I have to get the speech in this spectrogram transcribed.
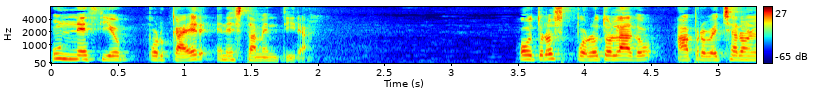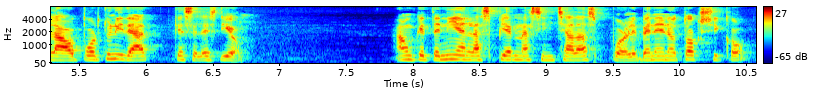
un necio por caer en esta mentira. Otros, por otro lado, aprovecharon la oportunidad que se les dio. Aunque tenían las piernas hinchadas por el veneno tóxico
